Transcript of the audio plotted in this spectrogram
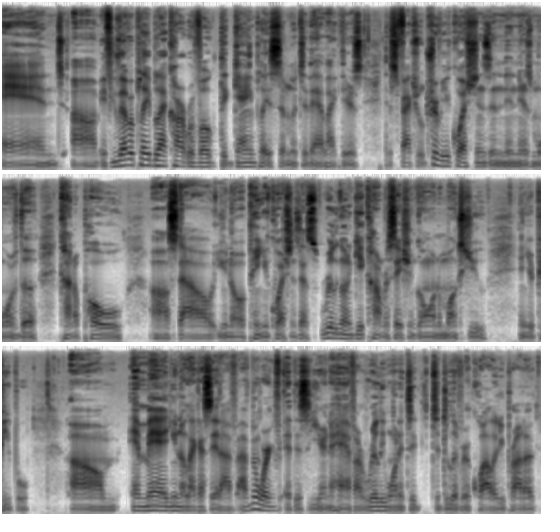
And um, if you've ever played Black Card Revoked, the gameplay is similar to that. Like there's there's factual trivia questions, and then there's more of the kind of poll uh, style, you know, opinion questions. That's really going to get conversation going amongst you and your people. Um, and man, you know, like I said, I've, I've been working at this a year and a half. I really wanted to, to deliver a quality product,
